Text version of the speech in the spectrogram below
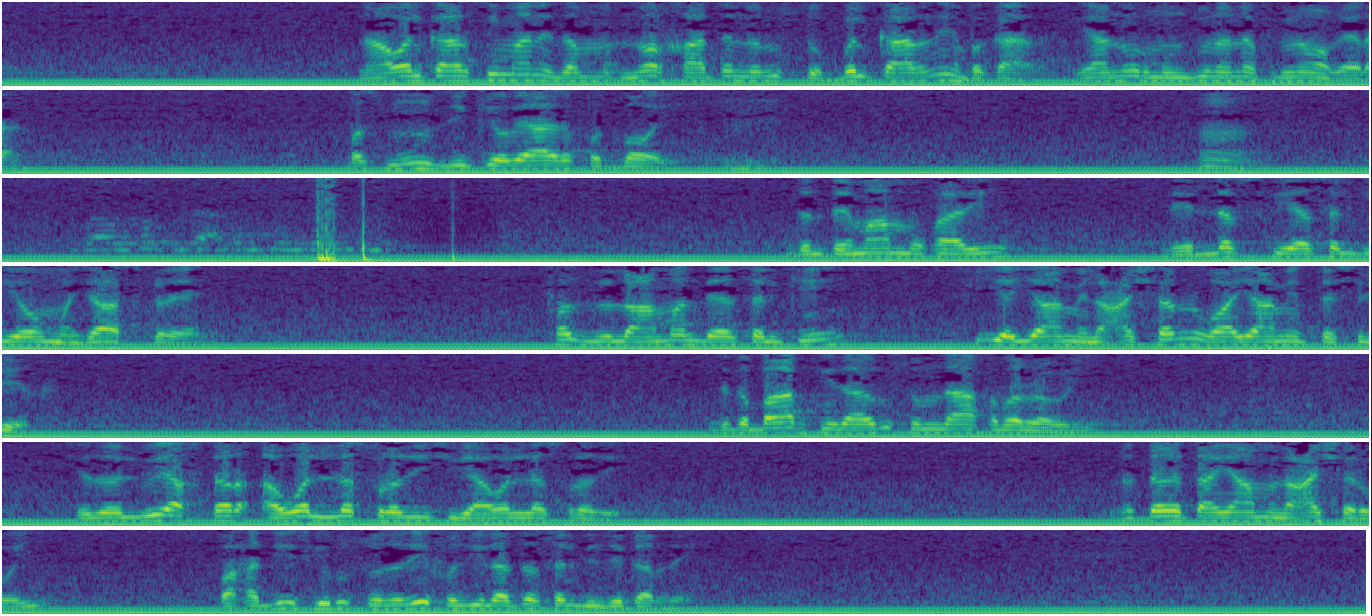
ناول کار سی مانے دم نور خاتن رستو، بل کار نہیں بکار یا نور منزون نفلون وغیرہ۔ بس منز دی کیو بیار خطبہ ہوئی۔ ہاں۔ دلت امام بخاری دے لفظ کی اصل کی او مجاز کرے۔ فضل العمل دے اصل کی فی ایام العشر و ایام تشریق باب کی دارو سمدا خبر روڑی چدلوی اختر اول لس رضی چی اول لس رضی ندغت ایام العشر ہوئی حدیث کی رس رضی فضیلت اصل بھی ذکر دے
